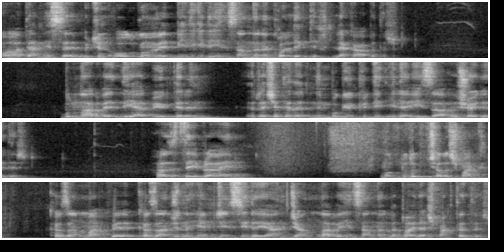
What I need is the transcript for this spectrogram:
Adem ise bütün olgun ve bilgili insanların kolektif lakabıdır. Bunlar ve diğer büyüklerin reçetelerinin bugünkü dil ile izahı şöyledir. Hazreti İbrahim, mutluluk çalışmak, kazanmak ve kazancını hemcinsiyle yani canlılar ve insanlarla paylaşmaktadır.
